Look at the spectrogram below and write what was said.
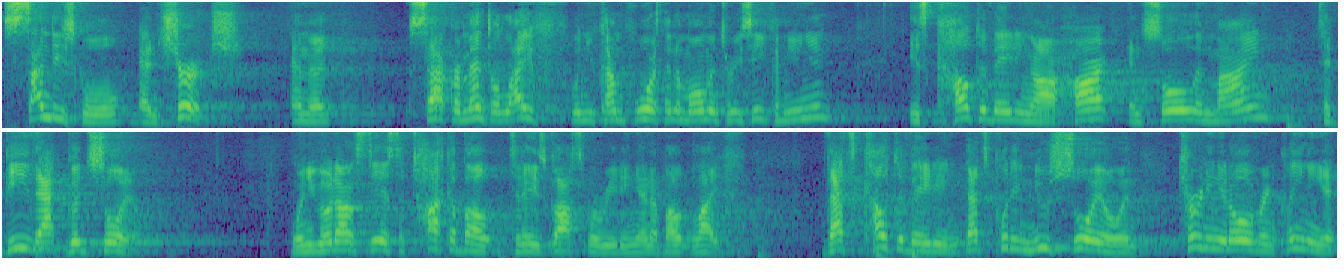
Sunday school and church and the sacramental life when you come forth in a moment to receive communion is cultivating our heart and soul and mind to be that good soil. When you go downstairs to talk about today's gospel reading and about life, that's cultivating, that's putting new soil and turning it over and cleaning it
